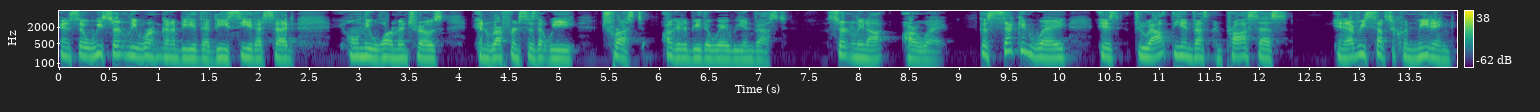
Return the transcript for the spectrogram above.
And so we certainly weren't going to be the VC that said only warm intros and references that we trust are going to be the way we invest. Certainly not our way. The second way is throughout the investment process, in every subsequent meeting,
